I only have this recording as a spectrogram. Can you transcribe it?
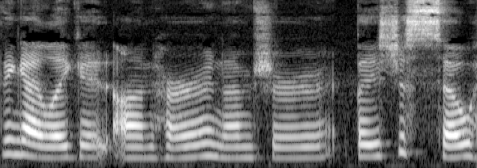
think I like it on her, and I'm sure, but it's just so.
